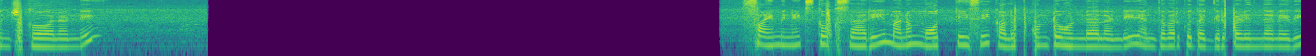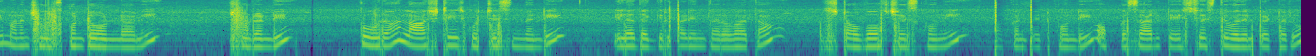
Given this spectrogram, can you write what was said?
ఉంచుకోవాలండి. ఫైవ్ మినిట్స్కి ఒకసారి మనం మూత తీసి కలుపుకుంటూ ఉండాలండి. ఎంతవరకు దగ్గర పడింది అనేది మనం చూసుకుంటూ ఉండాలి. చూడండి. కూర లాస్ట్ స్టేజ్కి వచ్చేసిందండి. ఇలా దగ్గర పడిన తర్వాత స్టవ్ ఆఫ్ చేసుకొని పక్కన పెట్టుకోండి. ఒక్కసారి టేస్ట్ చేస్తే వదిలిపెట్టరు.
